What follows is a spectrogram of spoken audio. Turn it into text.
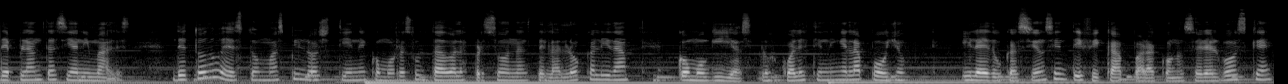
de plantas y animales. De todo esto, Maspiloche tiene como resultado a las personas de la localidad como guías, los cuales tienen el apoyo y la educación científica para conocer el bosque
